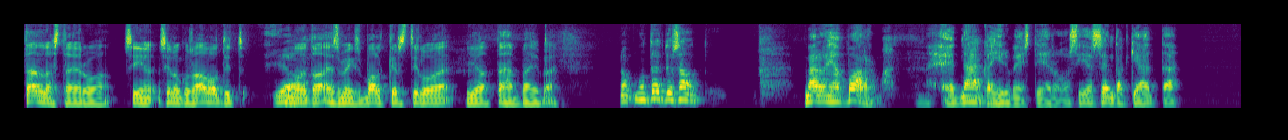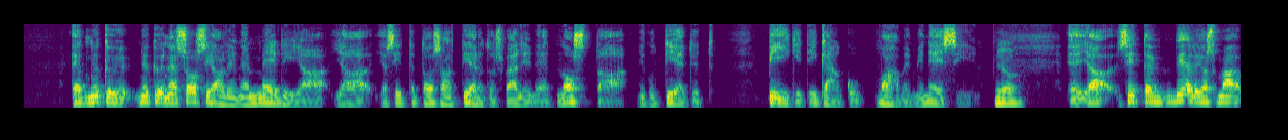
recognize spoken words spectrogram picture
tällaista eroa siihen, silloin, kun sä aloitit ja. noita esimerkiksi Balkerstiloa ja tähän päivään? No mun täytyy sanoa, että mä en ole ihan varma, että näenkö hirveästi eroa siihen sen takia, että, että nyky, nykyinen sosiaalinen media ja, ja sitten toisaalta tiedotusvälineet nostaa niin kuin tietyt piikit ikään kuin vahvemmin esiin. Joo. Ja sitten vielä, jos mä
